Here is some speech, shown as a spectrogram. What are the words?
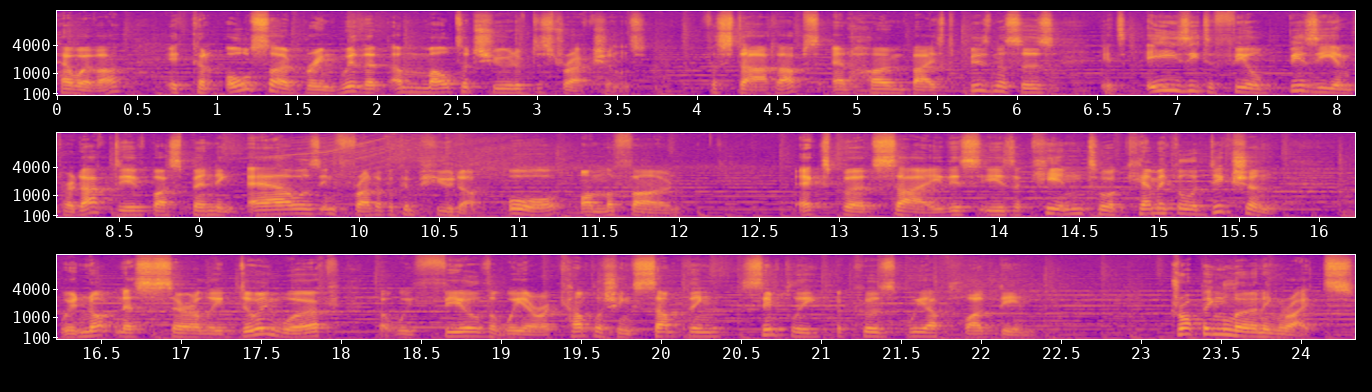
However, it can also bring with it a multitude of distractions. For startups and home based businesses, it's easy to feel busy and productive by spending hours in front of a computer or on the phone. Experts say this is akin to a chemical addiction we're not necessarily doing work, but we feel that we are accomplishing something simply because we are plugged in. Dropping learning rates.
